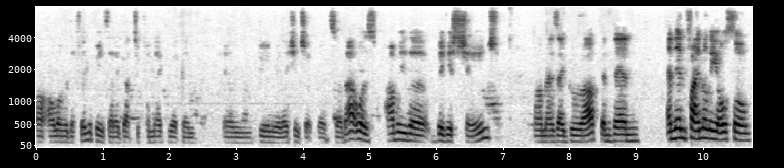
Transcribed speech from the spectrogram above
uh, all over the Philippines that I got to connect with and and be in relationship with. So that was probably the biggest change um, as I grew up, and then and then finally also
